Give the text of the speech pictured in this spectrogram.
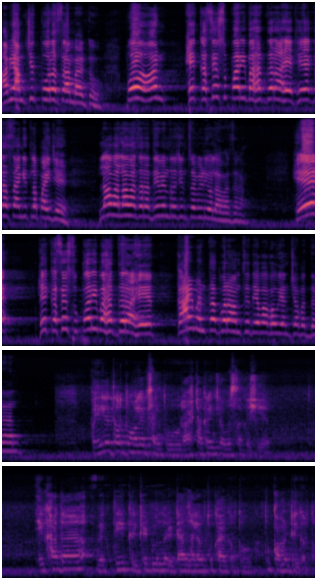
आम्ही आमचीच पोरं सांभाळतो. पण हे कसे सुपारी बहादर आहेत हे एकदा सांगितलं पाहिजे. लावा लावा जरा देवेंद्रजींचा व्हिडिओ लावा जरा. हे हे कसे सुपारी बहादर आहेत? काय म्हणतात बरं आमचे देवाभाऊ यांच्याबद्दल? पहिले तर तुम्हाला एक सांगतो राज ठाकरेंची अवस्था कशी आहे? एखादा व्यक्ती क्रिकेटमधनं रिटायर झाल्यावर तो काय करतो? तो कॉमेंट्री करतो.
